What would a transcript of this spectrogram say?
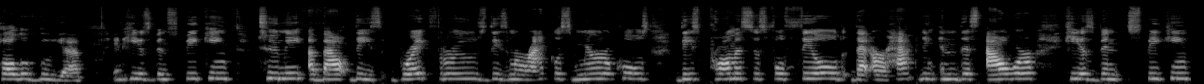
hallelujah. And he has been speaking to me about these breakthroughs, these miraculous miracles, these promises fulfilled that are happening in this hour. He has been speaking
